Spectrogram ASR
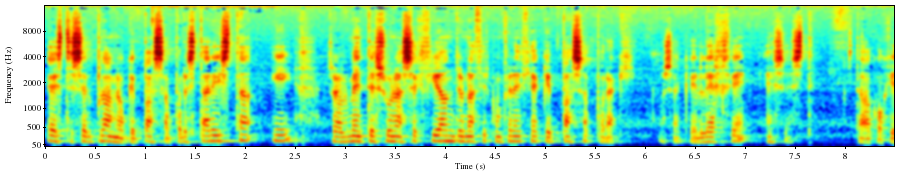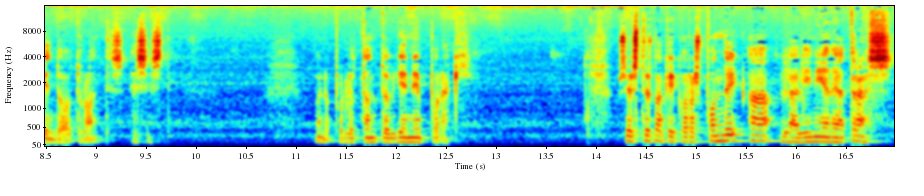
este es el plano que pasa por esta arista y realmente es una sección de una circunferencia que pasa por aquí. O sea que el eje es este. Estaba cogiendo otro antes, es este. Bueno, por lo tanto viene por aquí. O sea, esto es la que corresponde a la línea de atrás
